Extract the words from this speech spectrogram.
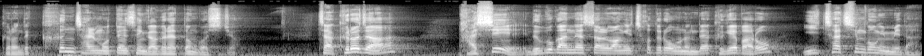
그런데 큰 잘못된 생각을 했던 것이죠. 자, 그러자 다시 느부갓네살 왕이 쳐들어오는데 그게 바로 2차 침공입니다.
